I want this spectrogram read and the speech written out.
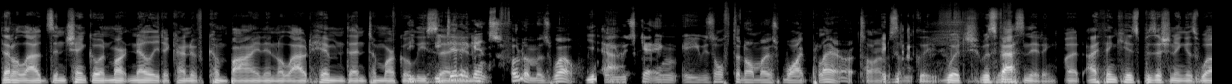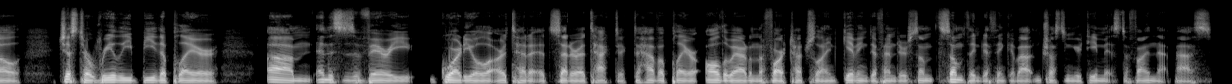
that allowed Zinchenko and Martinelli to kind of combine and allowed him then to Marco He, Lise. he did and- against Fulham as well. Yeah. He was getting, he was often our most wide player at times. Exactly, which was Yeah. fascinating. But I think his positioning as well, just to really be the player. Um, and this is a very Guardiola, Arteta, etc. tactic to have a player all the way out on the far touchline, giving defenders some something to think about and trusting your teammates to find that pass.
